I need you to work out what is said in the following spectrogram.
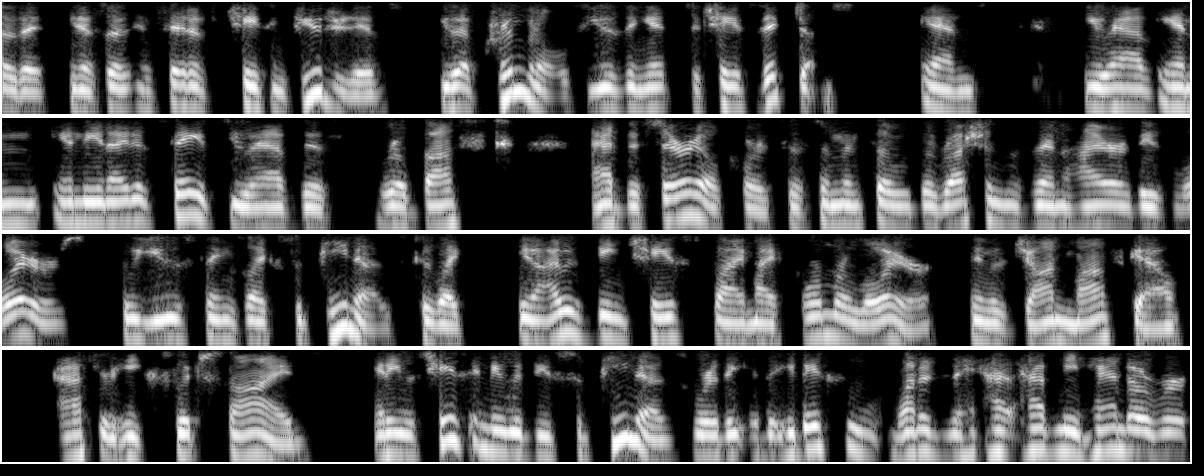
So that, you know, so instead of chasing fugitives, you have criminals using it to chase victims. And you have in, in the United States, you have this robust adversarial court system. And so the Russians then hire these lawyers who use things like subpoenas to like, you know, I was being chased by my former lawyer. It was John Moscow after he switched sides. And he was chasing me with these subpoenas where he basically wanted to ha- have me hand over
